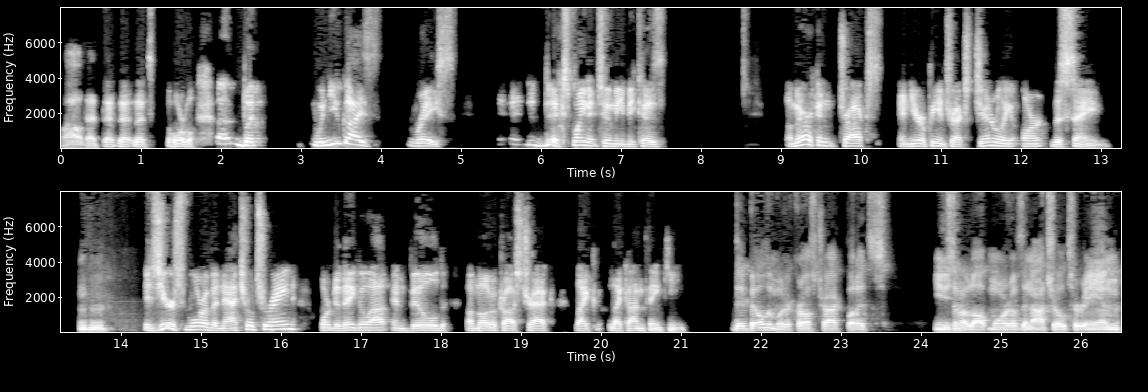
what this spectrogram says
Wow, that that, that that's horrible. Uh, but when you guys race, explain it to me because American tracks and European tracks generally aren't the same. Mm-hmm. Is yours more of a natural terrain, or do they go out and build a motocross track like like I'm thinking? They build a motocross track, but it's using a lot more of the natural terrain,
